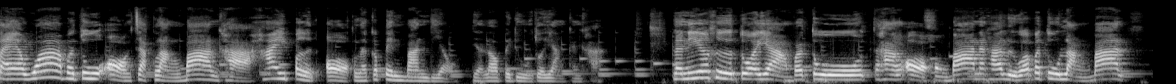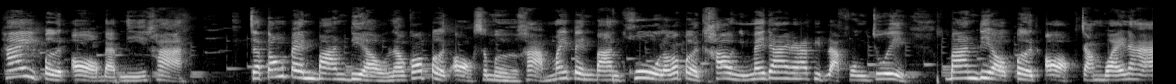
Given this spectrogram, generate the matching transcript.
แต่ว่าประตูออกจากหลังบ้านค่ะ ให้เปิดออกแล้วก็เป็นบานเดี่ยว เดี๋ยวเราไปดูตัวอย่างกันค่ะและนี่ก็คือตัวอย่างประตูทางออกของบ้านนะคะ หรือว่าประตูหลังบ้านให้เปิดออกแบบนี้ค่ะ จะต้องเป็นบานเดี่ยวแล้วก็เปิดออกเสมอค่ะ ไม่เป็นบานคู่แล้วก็เปิดเข้าอย่างนี้ไม่ได้นะคะ ผิดหลักฮวงจุ้ยบานเดี่ยวเปิดออกจำไว้นะคะ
